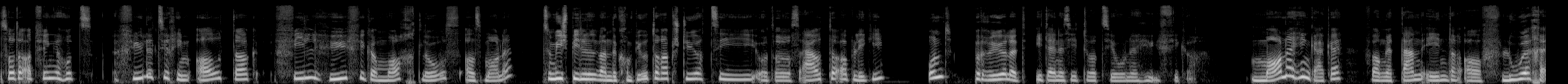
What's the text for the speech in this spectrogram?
so der Adfingerhutz, fühlen sich im Alltag viel häufiger machtlos als Männer. Zum Beispiel, wenn der Computer abstürzt oder das Auto abliegt. Und brüllen in diesen Situationen häufiger. Männer hingegen fangen dann eher an fluchen.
